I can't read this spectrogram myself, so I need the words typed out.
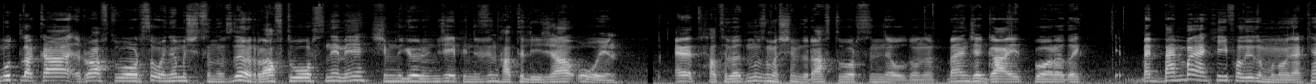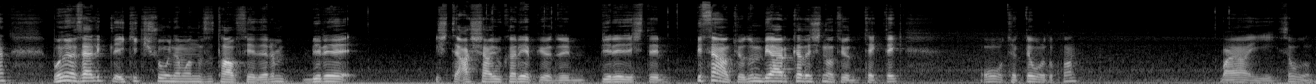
Mutlaka Raft Wars'ı oynamışsınızdır. Raft Wars ne mi? Şimdi görünce hepinizin hatırlayacağı o oyun. Evet hatırladınız mı şimdi Raft Wars'ın ne olduğunu? Bence gayet bu arada Ben, ben bayağı keyif alıyordum bunu oynarken. Bunu özellikle iki kişi oynamanızı tavsiye ederim. Biri işte aşağı yukarı yapıyordu. Biri işte bir sen atıyordun bir arkadaşın atıyordu tek tek. Oo tekte vurduk lan. Bayağı iyi. oğlum.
